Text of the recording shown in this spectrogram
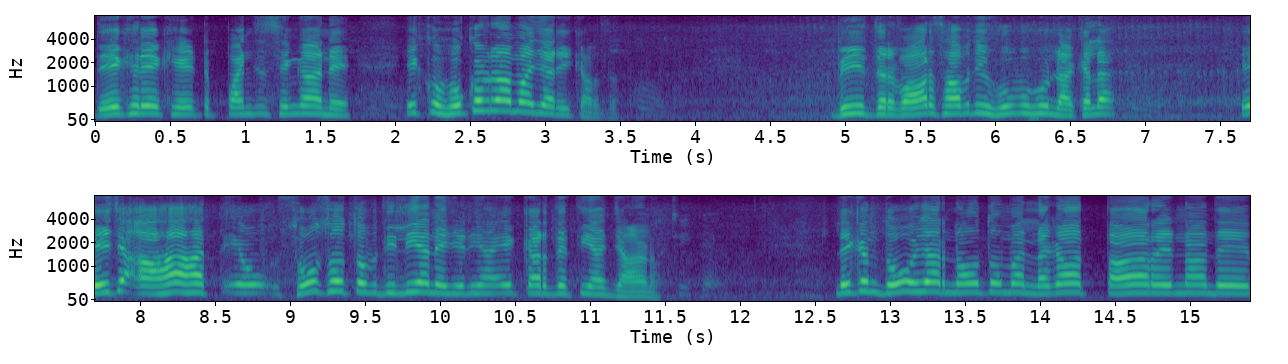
ਦੇਖ ਰੇਖ ਹੇਠ ਪੰਜ ਸਿੰਘਾਂ ਨੇ ਇੱਕ ਹੁਕਮਨਾਮਾ ਜਾਰੀ ਕਰ ਦਿੱਤਾ ਵੀ ਦਰਬਾਰ ਸਾਹਿਬ ਦੀ ਹੂਬਹੂ ਨਕਲ ਹੈ। ਇਹ ਚ ਆਹ ਸੌ ਸੌ ਤਬਦੀਲੀਆਂ ਨੇ ਜਿਹੜੀਆਂ ਇਹ ਕਰ ਦਿੱਤੀਆਂ ਜਾਣ। ਲੇਕਿਨ 2009 ਤੋਂ ਮੈਂ ਲਗਾਤਾਰ ਇਹਨਾਂ ਦੇ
